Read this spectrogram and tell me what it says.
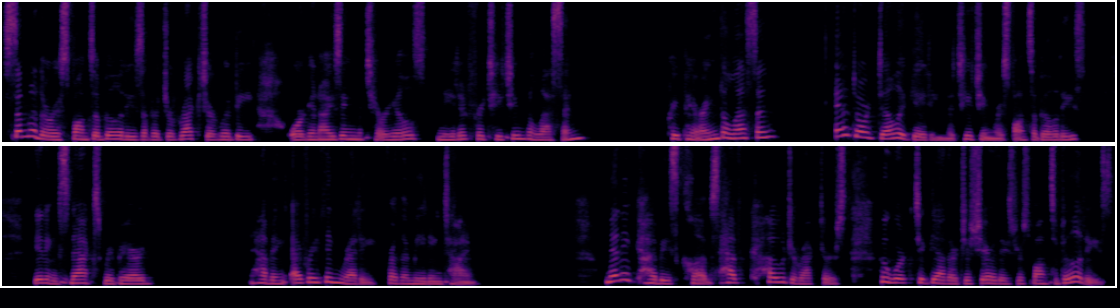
Some of the responsibilities of a director would be organizing materials needed for teaching the lesson, preparing the lesson, and or delegating the teaching responsibilities, getting hmm. snacks prepared, having everything ready for the meeting time. Many Cubbies clubs have co directors who work together to share these responsibilities.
